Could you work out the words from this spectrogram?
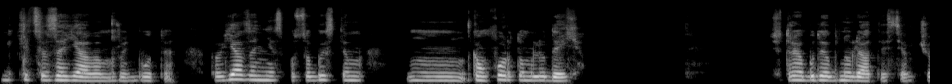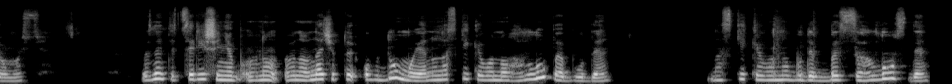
Які це заяви можуть бути? Пов'язані з особистим комфортом людей. Що треба буде обнулятися в чомусь. Ви знаєте, це рішення, воно, воно начебто обдумує, ну наскільки воно глупе буде, наскільки воно буде безглузде,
